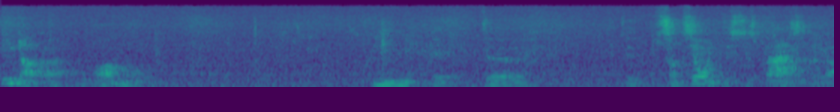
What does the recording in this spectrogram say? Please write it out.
hinnaga juba ammu. ning et, et sanktsioonidest siis pääseda,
